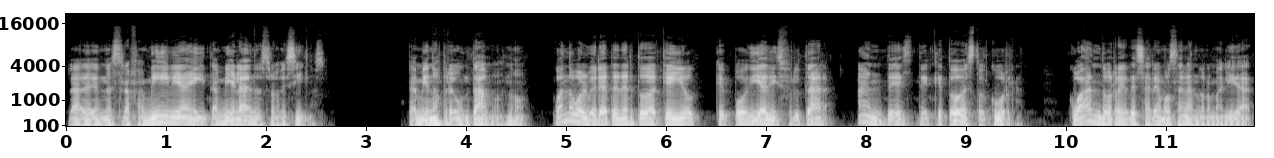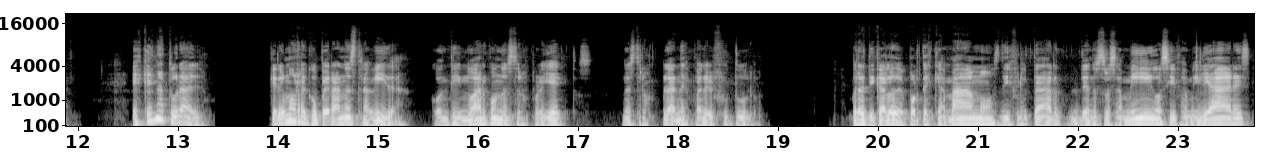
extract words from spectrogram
la de nuestra familia y también la de nuestros vecinos. También nos preguntamos, ¿no? ¿Cuándo volveré a tener todo aquello que podía disfrutar antes de que todo esto ocurra? ¿Cuándo regresaremos a la normalidad? Es que es natural. Queremos recuperar nuestra vida, continuar con nuestros proyectos, nuestros planes para el futuro. Practicar los deportes que amamos, disfrutar de nuestros amigos y familiares,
